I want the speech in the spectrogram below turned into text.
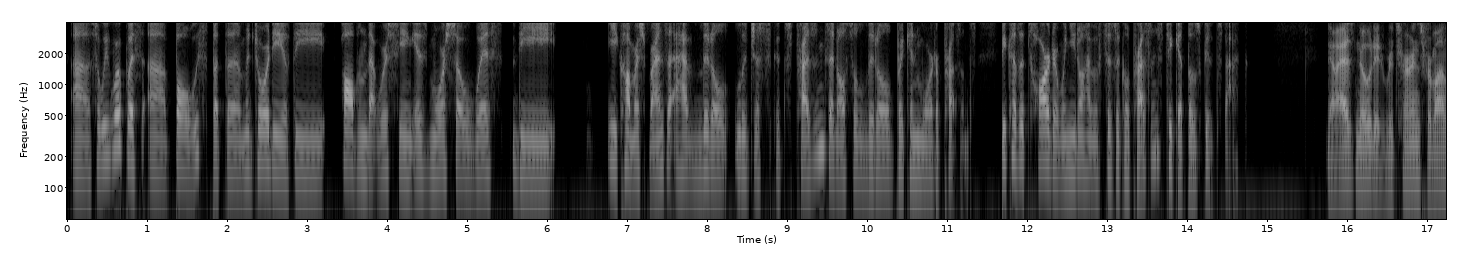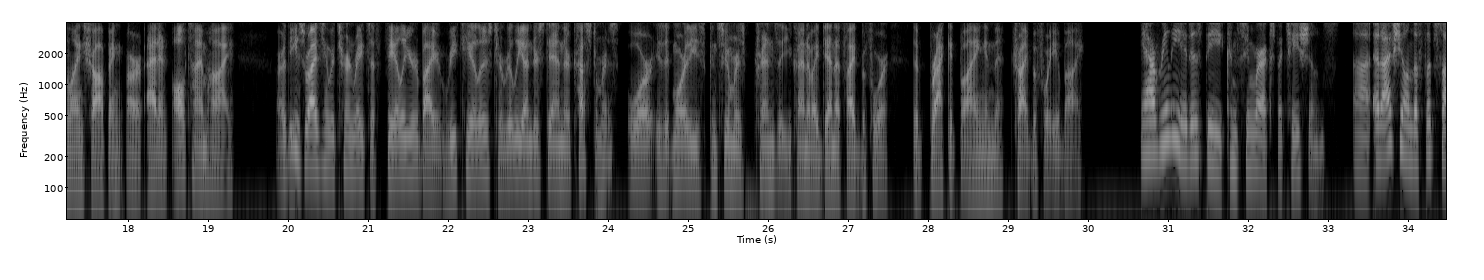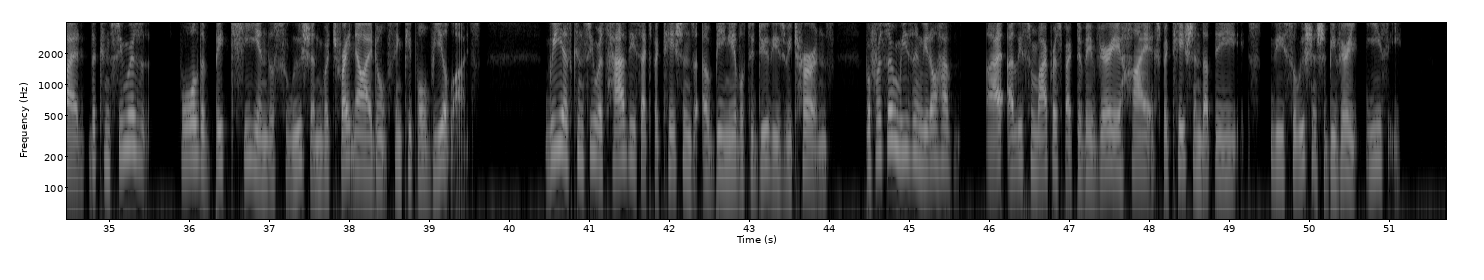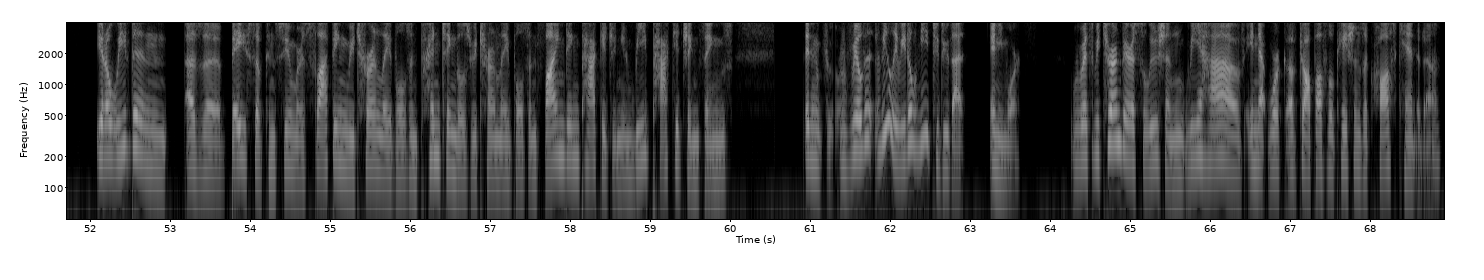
Uh, so we work with both, but the majority of the problem that we're seeing is more so with the e-commerce brands that have little logistics presence and also little brick and mortar presence because it's harder when you don't have a physical presence to get those goods back. Now, as noted, returns from online shopping are at an all-time high. Are these rising return rates a failure by retailers to really understand their customers, or is it more of these consumer trends that you kind of identified before, the bracket buying and the try before you buy? Yeah, really, it is the consumer expectations. Uh, and actually, on the flip side, the consumers hold a big key in the solution, which right now I don't think people realize. We as consumers have these expectations of being able to do these returns, but for some reason, we don't have, at least from my perspective, a very high expectation that the the solution should be very easy. You know, we've been as a base of consumers slapping return labels and printing those return labels and finding packaging and repackaging things. And really, really, we don't need to do that anymore. With ReturnBear Solution, we have a network of drop off locations across Canada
